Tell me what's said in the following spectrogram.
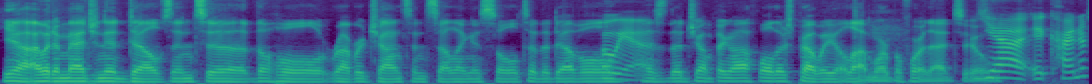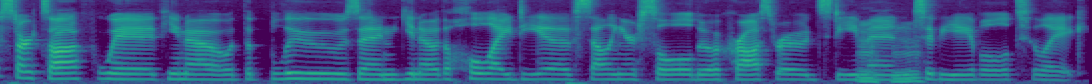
Yeah, I would imagine it delves into the whole Robert Johnson selling his soul to the devil Oh, yeah. as the jumping off. Well, there's probably a lot more before that too. Yeah, it kind of starts off with, you know, the blues and, you know, the whole idea of selling your soul to a crossroads demon Mhm. to be able to, like,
